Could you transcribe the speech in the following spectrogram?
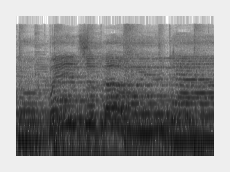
cold winds will blow you down.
